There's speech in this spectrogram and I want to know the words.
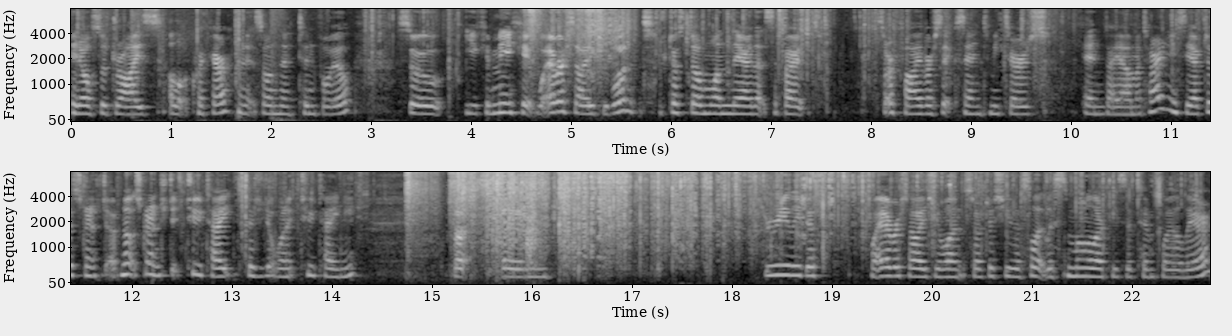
it also dries a lot quicker when it's on the tin foil. So you can make it whatever size you want. I've just done one there that's about sort of five or six centimeters in diameter. And you see I've just scrunched it. I've not scrunched it too tight because you don't want it too tiny. But um, really just whatever size you want. So I've just used a slightly smaller piece of tin foil there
